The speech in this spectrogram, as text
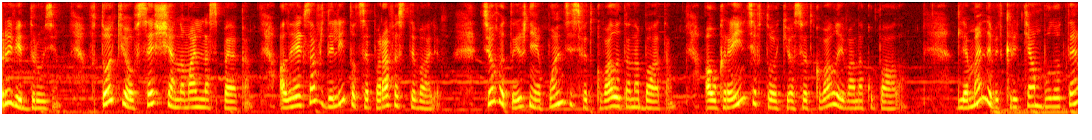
Привіт, друзі! В Токіо все ще аномальна спека, але як завжди, літо це пора фестивалів. Цього тижня японці святкували Танабата, а українці в Токіо святкували Івана Купала. Для мене відкриттям було те,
